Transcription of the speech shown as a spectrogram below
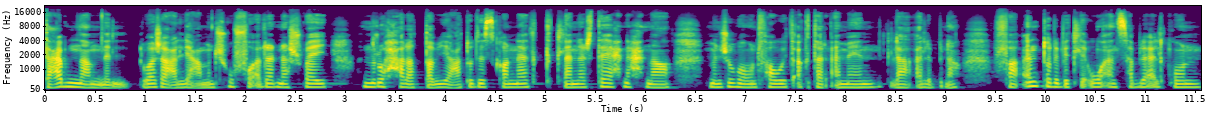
تعبنا من الوجع اللي عم نشوفه. قررنا شوي نروح على الطبيعة to disconnect لنرتاح نحن من جوا ونفوت أكتر أمان لقلبنا. فأنتوا اللي بتلاقوه أنسب لإلكم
